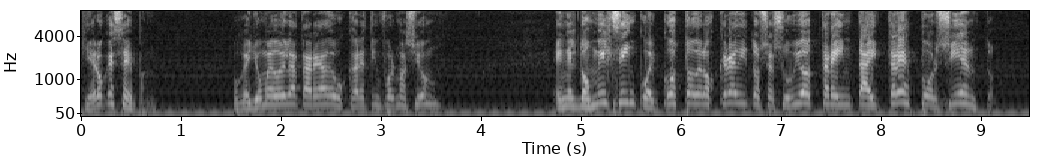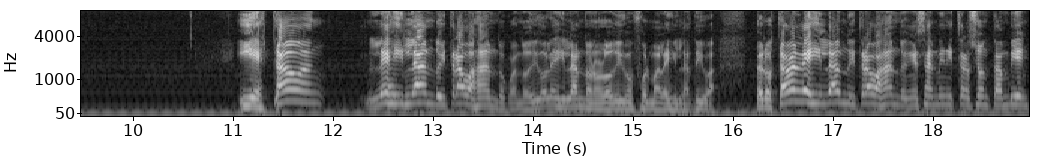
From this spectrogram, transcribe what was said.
quiero que sepan, porque yo me doy la tarea de buscar esta información. En el 2005 el costo de los créditos se subió 33%. Y estaban legislando y trabajando, cuando digo legislando no lo digo en forma legislativa, pero estaban legislando y trabajando en esa administración también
